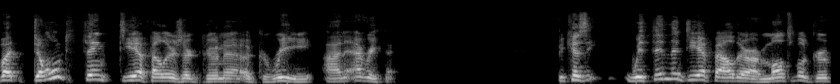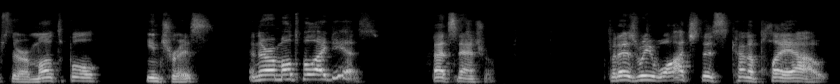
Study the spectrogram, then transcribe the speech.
but don't think DFLers are going to agree on everything. Because within the DFL, there are multiple groups, there are multiple interests, and there are multiple ideas. That's natural. But as we watch this kind of play out,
